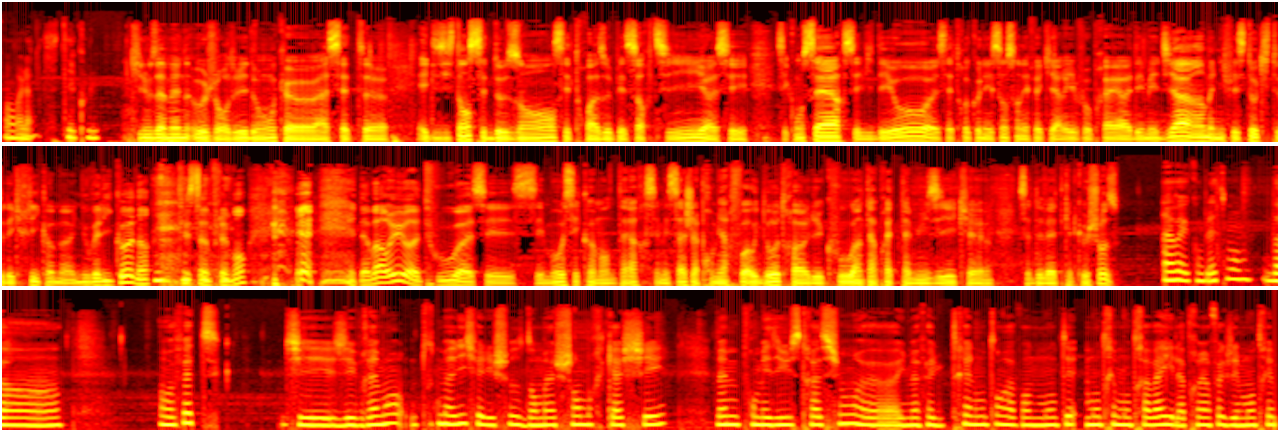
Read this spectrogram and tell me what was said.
Enfin voilà, c'était cool. Qui nous amène aujourd'hui donc euh, à cette euh, existence, ces deux ans, ces trois EP sortis, euh, ces, ces concerts, ces vidéos, euh, cette reconnaissance en effet qui arrive auprès des médias, hein, Manifesto qui te décrit comme une nouvelle icône, hein, tout simplement. D'avoir eu tous ces, ces mots, ces commentaires, ces messages la première fois ou d'autres, du coup, interprète ta musique, ça devait être quelque chose. Ah ouais, complètement. Ben, en fait, j'ai vraiment toute ma vie fait les choses dans ma chambre cachée. Même pour mes illustrations, euh, il m'a fallu très longtemps avant de montrer mon travail. Et la première fois que j'ai montré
